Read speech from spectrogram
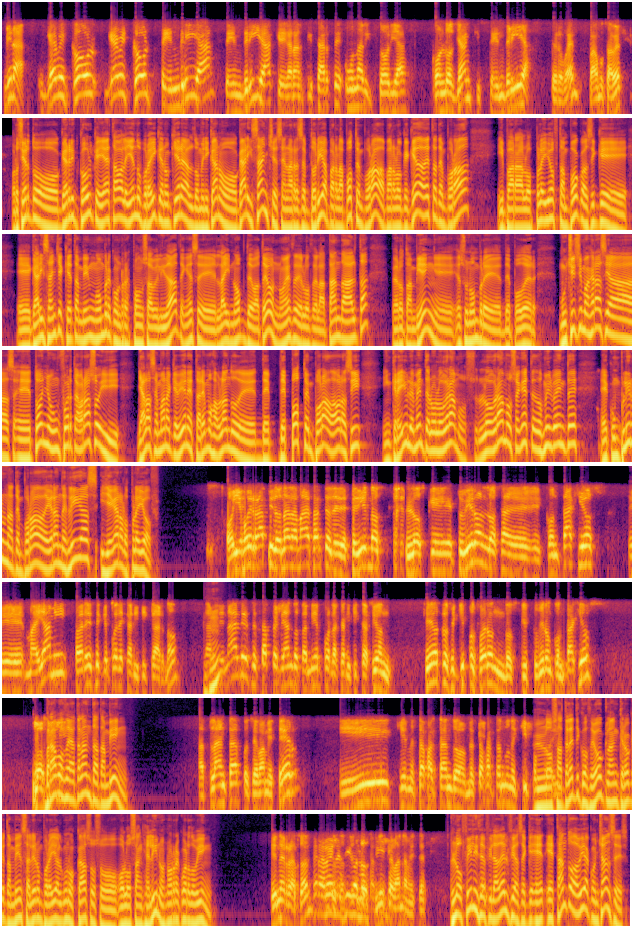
Mira, Gary Cole, Gary Cole tendría, tendría que garantizarte una victoria con los Yankees, tendría, pero bueno, vamos a ver. Por cierto, Garrett Cole, que ya estaba leyendo por ahí que no quiere al dominicano Gary Sánchez en la receptoría para la postemporada, para lo que queda de esta temporada y para los playoffs tampoco. Así que eh, Gary Sánchez, que es también un hombre con responsabilidad en ese line-up de bateo, no es de los de la tanda alta, pero también eh, es un hombre de poder. Muchísimas gracias, eh, Toño. Un fuerte abrazo y ya la semana que viene estaremos hablando de, de, de postemporada. Ahora sí, increíblemente lo logramos. Logramos en este 2020 eh, cumplir una temporada de grandes ligas y llegar a los playoffs. Oye, muy rápido, nada más, antes de despedirnos, los que tuvieron los eh, contagios, eh, Miami parece que puede calificar, ¿no? Cardenales está peleando también por la calificación. ¿Qué otros equipos fueron los que tuvieron contagios? Los Bravos de Atlanta también. Atlanta, pues se va a meter. ¿Y quién me está faltando? Me está faltando un equipo. Los Atléticos de Oakland, creo que también salieron por ahí algunos casos, o, o los Angelinos, no recuerdo bien. Tienes razón. Pero a ver, les digo, los también se van a meter. Los Phillies de Filadelfia se que, eh, están todavía con chances.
